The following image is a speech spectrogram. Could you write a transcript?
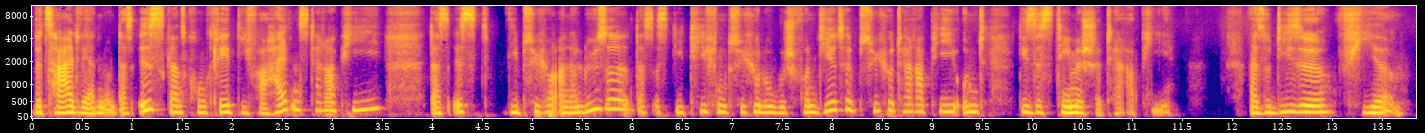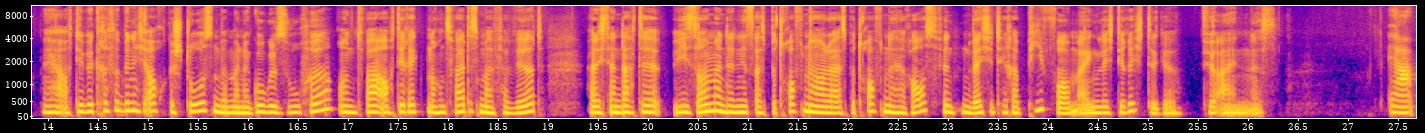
bezahlt werden. Und das ist ganz konkret die Verhaltenstherapie, das ist die Psychoanalyse, das ist die tiefenpsychologisch fundierte Psychotherapie und die systemische Therapie. Also diese vier. Ja, auf die Begriffe bin ich auch gestoßen bei meiner Google-Suche und war auch direkt noch ein zweites Mal verwirrt, weil ich dann dachte, wie soll man denn jetzt als Betroffener oder als Betroffene herausfinden, welche Therapieform eigentlich die richtige für einen ist? Ja,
